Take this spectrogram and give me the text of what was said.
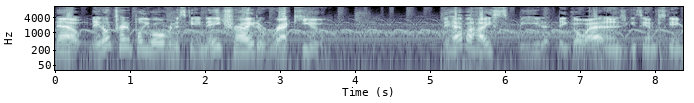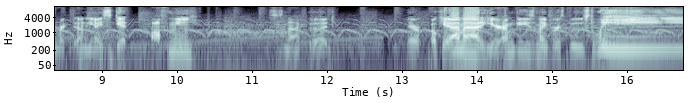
Now, they don't try to pull you over in this game. They try to wreck you. They have a high speed they go at, and as you can see, I'm just getting wrecked on the ice. Get off me! This is not good. There. Okay, I'm out of here. I'm gonna use my first boost. Whee!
